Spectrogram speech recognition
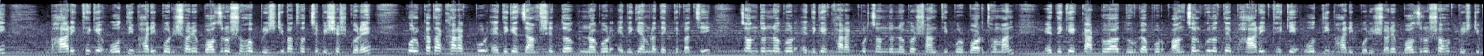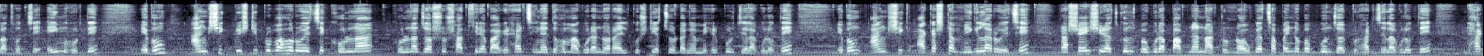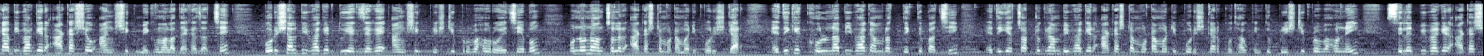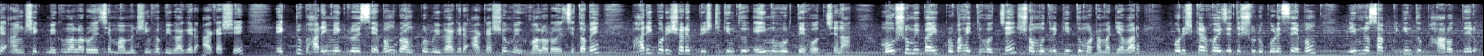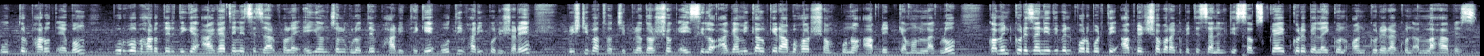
ভারী থেকে অতি ভারী পরিসরে বজ্রসহ বৃষ্টিপাত হচ্ছে বিশেষ করে কলকাতা খড়গপুর এদিকে জামশেদনগর, এদিকে আমরা দেখতে পাচ্ছি চন্দননগর, এদিকে খড়গপুর চন্দননগর, শান্তিপুর, বর্ধমান, এদিকে কাটোয়া, দুর্গাপুর অঞ্চলগুলোতে ভারী থেকে অতি ভারী পরিসরে বজ্রসহ বৃষ্টিপাত হচ্ছে এই মুহূর্তে এবং আংশিক বৃষ্টি প্রবাহ রয়েছে খুলনা খুলনা, যশোর, সাতক্ষীরা, বাগেরহাট, ঝিনাইদহ, মাগুরা, নড়াইল, কুষ্টিয়া, চৌডাঙ্গা, মেহেরপুর জেলাগুলোতে এবং আংশিক আকাশটা মেঘলা রয়েছে। রাজশাহী, সিরাজগঞ্জ, বগুড়া, পাবনা, নাটোর, নওগাঁ চাঁপাইনবাবগঞ্জ জয়পুরহাট জেলাগুলোতে ঢাকা বিভাগের আকাশেও আংশিক মেঘমালা দেখা যাচ্ছে। বরিশাল বিভাগের দুই এক জায়গায় আংশিক বৃষ্টি প্রবাহ রয়েছে এবং অন্যান্য অঞ্চলের আকাশটা মোটামুটি পরিষ্কার। এদিকে খুলনা বিভাগ আমরা দেখতে পাচ্ছি, এদিকে চট্টগ্রাম বিভাগের আকাশটা মোটামুটি পরিষ্কার, কোথাও কিন্তু বৃষ্টি প্রবাহ নেই। সিলেট বিভাগের আকাশে আংশিক মেঘমালা রয়েছে, ময়মনসিংহ বিভাগের আকাশে একটু ভারী মেঘ রয়েছে এবং রংপুর বিভাগের আকাশেও মেঘমালা রয়েছে। তবে ভারী পরিসরে বৃষ্টি কিন্তু এই মুহূর্তে হচ্ছে না। মৌসুমি বায়ু প্রবাহিত হচ্ছে, সমুদ্রে কিন্তু মোটামুটি আবার পরিষ্কার হয়ে যেতে শুরু করেছে এবং নিম্নচাপটি কিন্তু ভারতের উত্তর ভারত এবং পূর্ব ভারতের দিকে আঘাত এনেছে, যার ফলে এই অঞ্চলগুলোতে ভারী থেকে অতি ভারী পরিসরে বৃষ্টিপাত হচ্ছে। প্রিয় দর্শক, এই ছিল আগামীকালকের আবহাওয়ার সম্পূর্ণ আপডেট, কেমন লাগল? কমেন্ট করে জানিয়ে দিবেন। পরবর্তী আপডেট সবার আগে পেতে চ্যানেলটি সাবস্ক্রাইব করে বেলাইকন অন করে রাখুন। আল্লাহ হাফেজ।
